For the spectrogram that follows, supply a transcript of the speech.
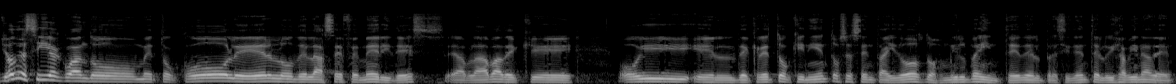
yo decía cuando me tocó leer lo de las efemérides, hablaba de que hoy el decreto 562-2020 del presidente Luis Abinader,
